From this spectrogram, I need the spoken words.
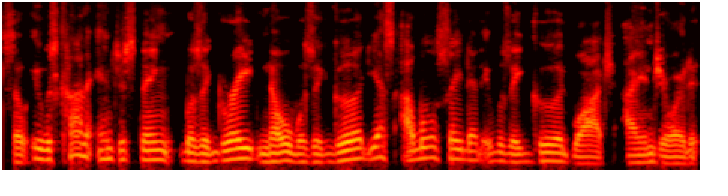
So it was kind of interesting. Was it great? No. Was it good? Yes, I will say that it was a good watch. I enjoyed it.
